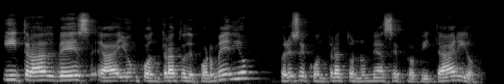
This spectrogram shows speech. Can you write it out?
y tal vez hay un contrato de por medio, pero ese contrato no me hace propietario,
